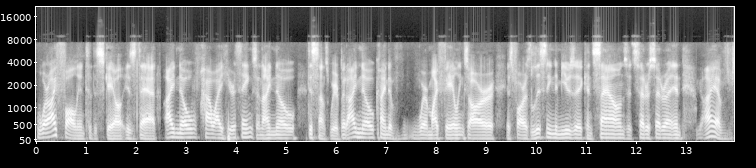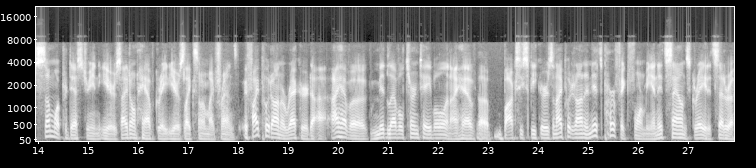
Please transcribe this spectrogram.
where I fall into the scale is that I know how I hear things and I know this sounds weird, but I know kind of where my failings are as far as listening to music and sounds, et cetera, et cetera. And I have somewhat pedestrian ears. I don't have great ears like some of my friends. If I put on a record, I have a mid level turntable and I have uh, boxy speakers and I put it on and it's perfect for me and it sounds great, et cetera.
